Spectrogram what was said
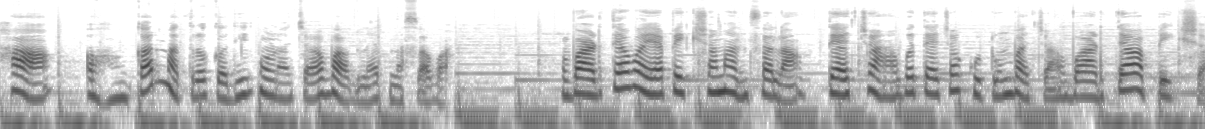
हा अहंकार मात्र कधी कोणाच्या वागण्यात नसावा. वाढत्या वयापेक्षा माणसाला त्याच्या व त्याच्या कुटुंबाच्या वाढत्या अपेक्षा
